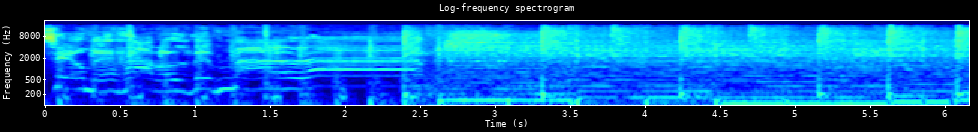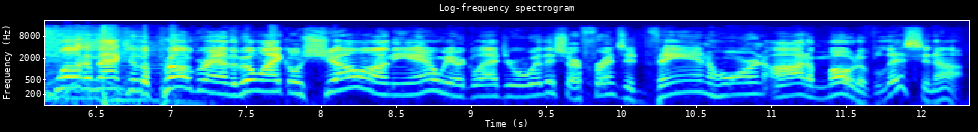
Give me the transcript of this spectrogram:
Tell me how to live my life. Welcome back to the program, the Bill Michaels Show on the air. We are glad you're with us. Our friends at Van Horn Automotive. Listen up.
